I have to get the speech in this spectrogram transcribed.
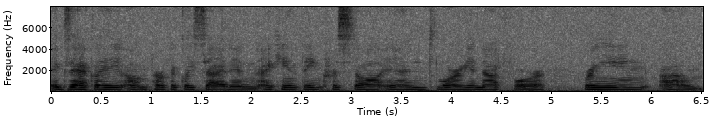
exactly um, perfectly said. And I can't thank Crystal and Lori enough for bringing um,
